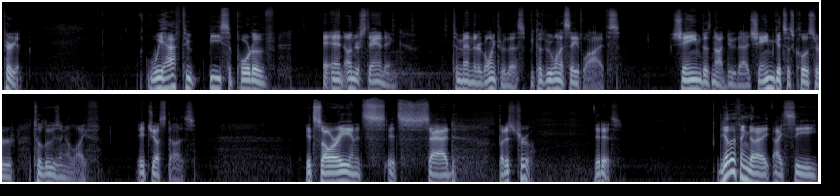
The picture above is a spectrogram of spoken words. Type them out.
Period. We have to be supportive and understanding to men that are going through this because we want to save lives. Shame does not do that. Shame gets us closer to losing a life. It just does. It's sorry and it's it's sad, but it's true. It is. The other thing that I, I see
